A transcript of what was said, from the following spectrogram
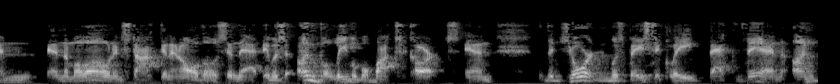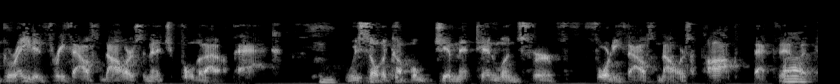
and and the Malone and Stockton and all those in that. It was an unbelievable box of cards, and the Jordan was basically back then ungraded three thousand dollars the minute you pulled it out of the pack. We sold a couple Gem Mint tin ones for forty thousand dollars a pop back then. Wow. But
